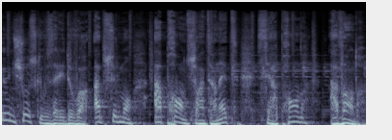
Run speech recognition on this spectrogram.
une chose que vous allez devoir absolument apprendre sur Internet, c'est apprendre à vendre.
